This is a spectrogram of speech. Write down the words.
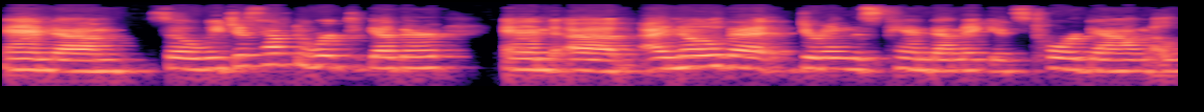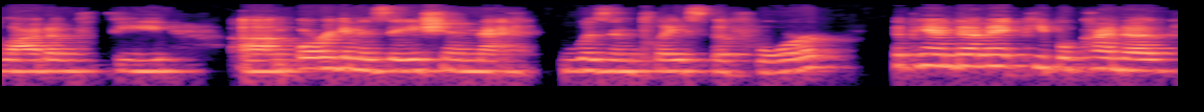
And um, so we just have to work together. And uh, i know that during this pandemic it's tore down a lot of the um, organization that was in place before the pandemic, people kind of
